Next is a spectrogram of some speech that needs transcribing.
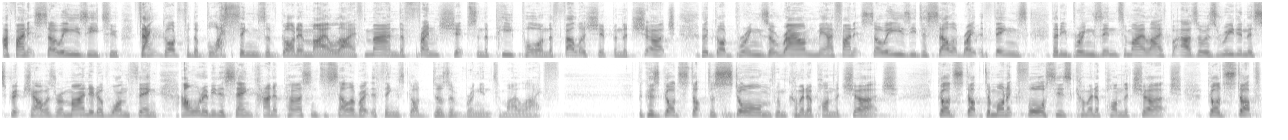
I find it so easy to thank God for the blessings of God in my life. Man, the friendships and the people and the fellowship and the church that God brings around me. I find it so easy to celebrate the things that He brings into my life. But as I was reading this scripture, I was reminded of one thing. I want to be the same kind of person to celebrate the things God doesn't bring into my life. Because God stopped a storm from coming upon the church God stopped demonic forces coming upon the church. God stopped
